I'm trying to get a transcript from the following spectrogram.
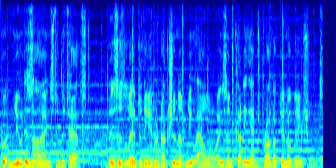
put new designs to the test. This has led to the introduction of new alloys and cutting-edge product innovations.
